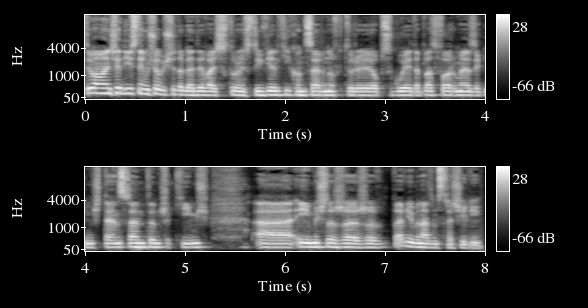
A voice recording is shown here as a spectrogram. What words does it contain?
W tym momencie Disney musiałby się dogadywać z którymś z tych wielkich koncernów, który obsługuje tę platformę, z jakimś Tencentem czy kimś yy, i myślę, że, że pewnie by na tym stracili.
